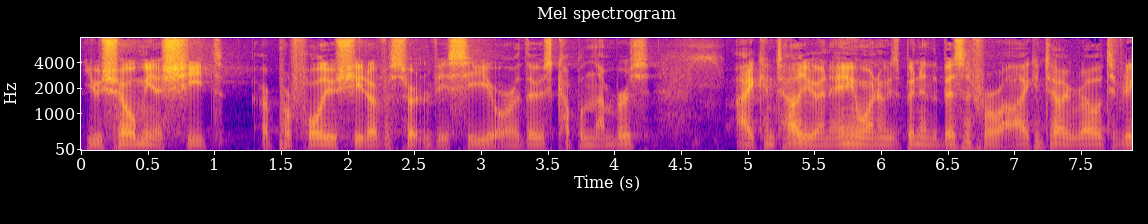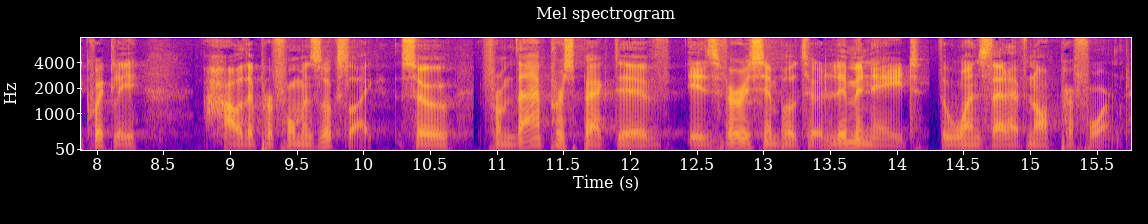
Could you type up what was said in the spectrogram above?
you show me a sheet, a portfolio sheet of a certain VC or those couple numbers. I can tell you, and anyone who's been in the business for a while, I can tell you relatively quickly how the performance looks like. So from that perspective, it's very simple to eliminate the ones that have not performed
